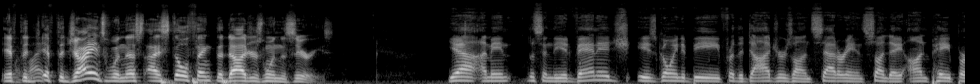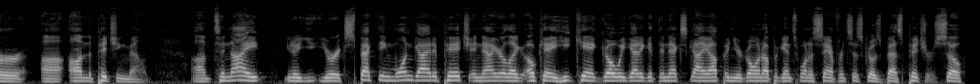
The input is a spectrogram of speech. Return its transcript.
If the right. if the Giants win this, I still think the Dodgers win the series. Yeah, I mean, listen, the advantage is going to be for the Dodgers on Saturday and Sunday on paper uh, on the pitching mound. Um, tonight, you know, you're expecting one guy to pitch, and now you're like, okay, he can't go. We got to get the next guy up, and you're going up against one of San Francisco's best pitchers. So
